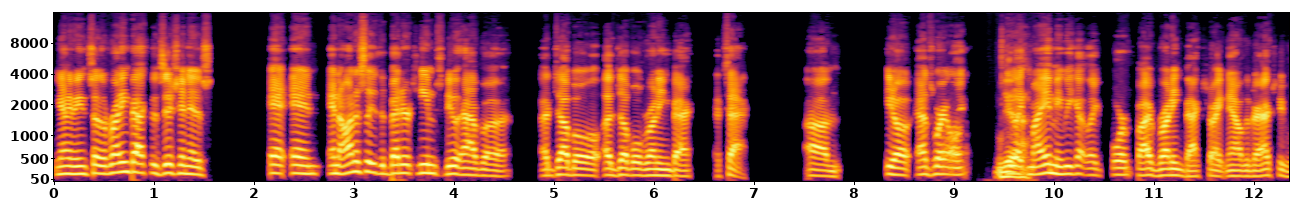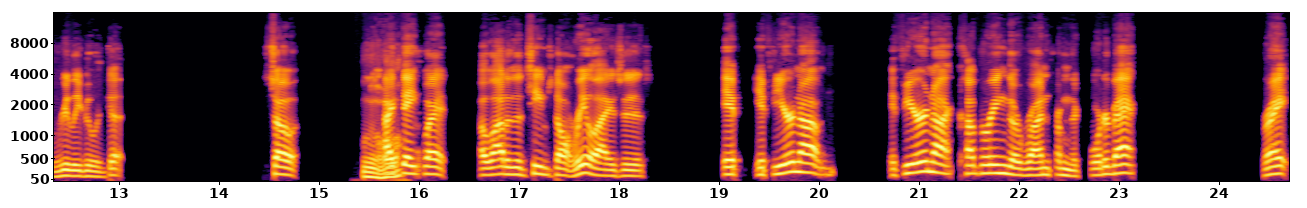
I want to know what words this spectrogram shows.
You know what I mean? So the running back position is, and and, and honestly, the better teams do have a, a double a double running back attack. Um, you know, as we're See, Like Miami, we got like four or five running backs right now that are actually really, really good. So I Mhm. think what a lot of the teams don't realize is if if you're not if you're not covering the run from the quarterback, right?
